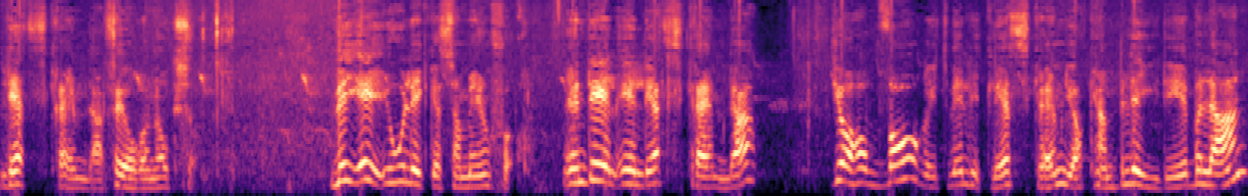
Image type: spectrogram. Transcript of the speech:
lättskrämda fåren också. Vi är olika som människor. En del är lättskrämda. Jag har varit väldigt lättskrämd, jag kan bli det ibland.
